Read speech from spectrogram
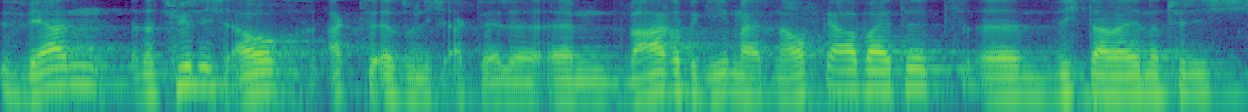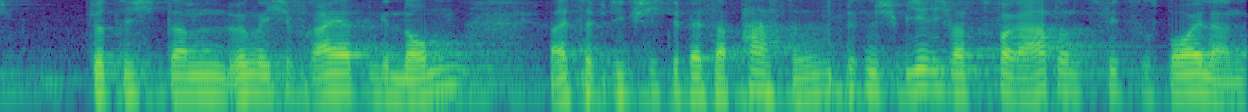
es werden natürlich auch, aktu also nicht aktuelle, ähm, wahre Begebenheiten aufgearbeitet. Ähm, sich dabei natürlich wird sich dann irgendwelche Freiheiten genommen, weil es ja für die Geschichte besser passt. Das ist ein bisschen schwierig, was zu verraten und viel zu spoilern.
